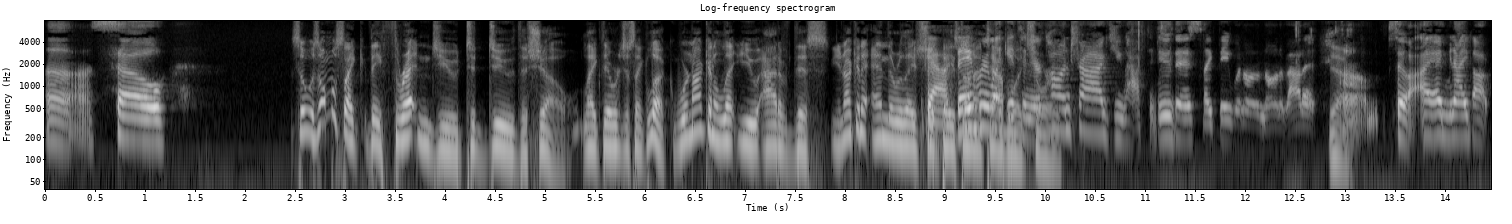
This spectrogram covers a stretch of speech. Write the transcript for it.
Uh, so so it was almost like they threatened you to do the show. Like they were just like, "Look, we're not going to let you out of this. You're not going to end the relationship yeah, based on a tabloid like, "It's in story. your contract. You have to do this." Like they went on and on about it. Yeah. Um, so I, I, mean, I got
